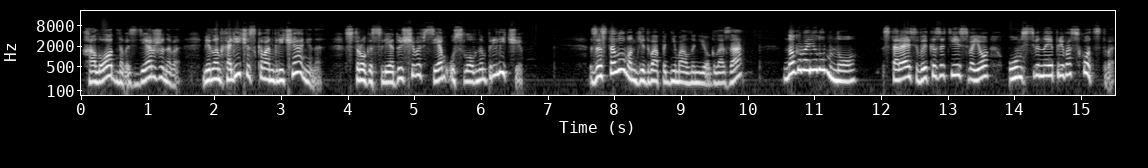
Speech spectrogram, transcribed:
холодного, сдержанного, меланхолического англичанина, строго следующего всем условным приличиям. За столом он едва поднимал на нее глаза, но говорил умно, стараясь выказать ей свое умственное превосходство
